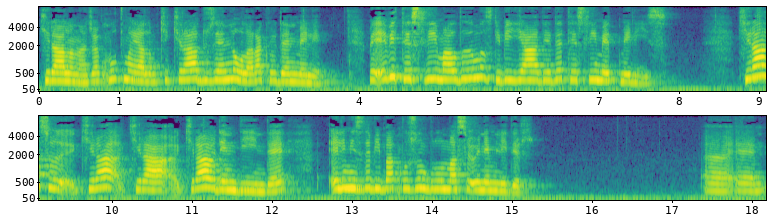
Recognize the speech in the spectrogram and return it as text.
kiralanacak unutmayalım ki kira düzenli olarak ödenmeli ve evi teslim aldığımız gibi iadede teslim etmeliyiz. Kira kira kira kira ödendiğinde elimizde bir bakmuzun bulunması önemlidir. Ee, e,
